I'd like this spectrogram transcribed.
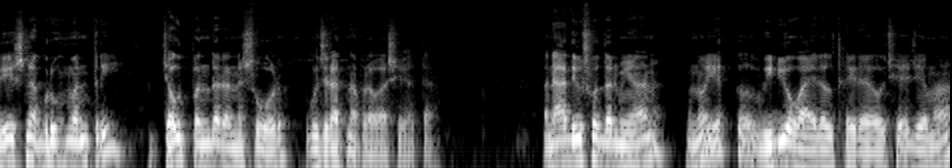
દેશના ગૃહમંત્રી ચૌદ, પંદર અને સોળ ગુજરાતના પ્રવાસે હતા. અને આ દિવસો દરમિયાનનો એક વીડિયો વાયરલ થઈ રહ્યો છે, જેમાં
